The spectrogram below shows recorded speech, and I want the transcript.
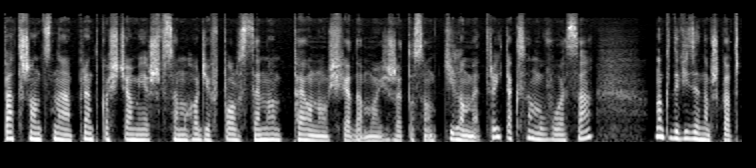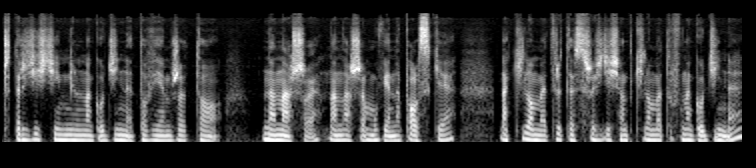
Patrząc na prędkościomierz w samochodzie w Polsce, mam pełną świadomość, że to są kilometry i tak samo w USA. No, gdy widzę na przykład 40 mil na godzinę, to wiem, że to na nasze, na nasze mówię na polskie, na kilometry to jest 60 kilometrów na godzinę.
